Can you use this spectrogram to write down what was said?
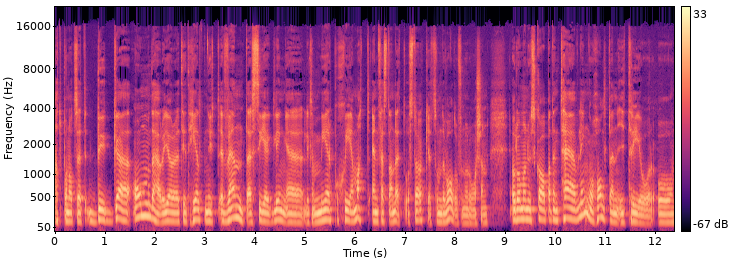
att på något sätt bygga om det här och göra det till ett helt nytt event där segling är liksom mer på schemat än festandet och stöket som det var då för några år sedan. Och de har nu skapat en tävling och hållit den i tre år. Och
